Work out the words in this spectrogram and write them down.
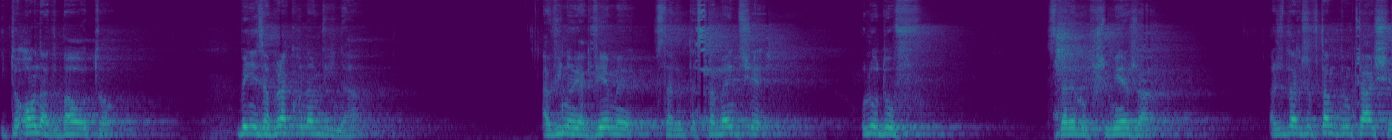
I to ona dba o to, by nie zabrakło nam wina. A wino, jak wiemy, w Starym Testamencie u ludów Starego Przymierza, ale także w tamtym czasie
